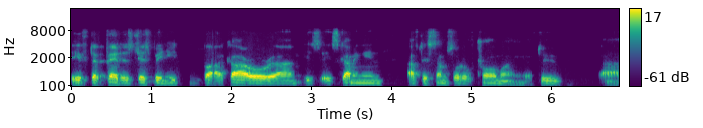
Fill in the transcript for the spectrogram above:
If the pet has just been hit by a car or um, is is coming in after some sort of trauma, you have to uh,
